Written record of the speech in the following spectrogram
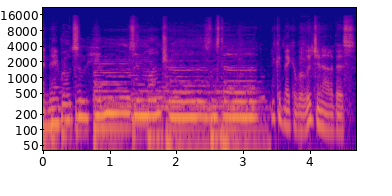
And they wrote some hymns and mantras and stuff. You could make a religion out of this.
